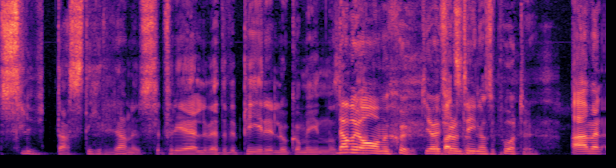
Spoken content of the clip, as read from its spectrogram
sluta stirra nu, för i helvete, för Pirlo kom in och Där var jag avundsjuk, jag är Fiorentina-supporter. Ja, men,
